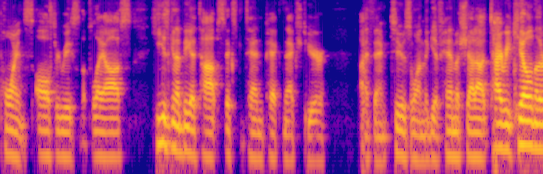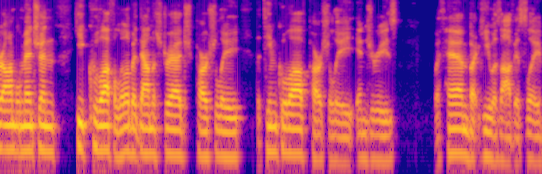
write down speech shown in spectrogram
points all three weeks of the playoffs. He's going to be a top six to 10 pick next year, I think, too. So I wanted to give him a shout out. Tyreek Hill, another honorable mention. He cooled off a little bit down the stretch, partially the team cool off, partially injuries with him, but he was obviously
